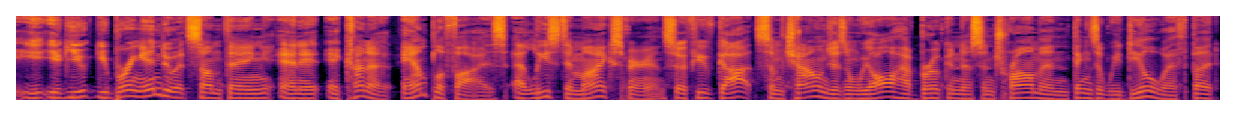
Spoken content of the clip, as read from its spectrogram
you, you, you bring into it something and it, it kind of amplifies, at least in my experience. So if you've got some challenges, and we all have brokenness and trauma and things that we deal with, but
